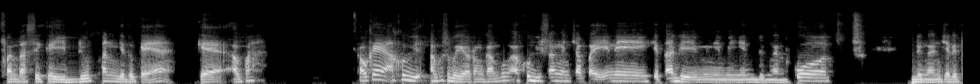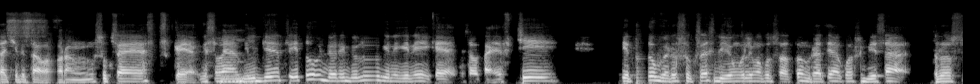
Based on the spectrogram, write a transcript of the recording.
fantasi kehidupan gitu. Kayak kayak apa? Oke okay, aku aku sebagai orang kampung aku bisa mencapai ini. Kita diiming-imingin dengan quotes dengan cerita-cerita orang sukses. Kayak misalnya hmm. Bill Gates itu dari dulu gini-gini. Kayak misal KFC itu baru sukses di umur 51 berarti aku harus bisa terus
